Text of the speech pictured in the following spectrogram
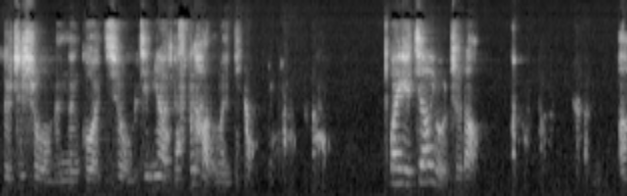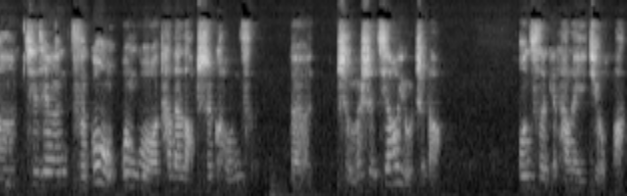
所以这是我们能够，其实我们今天要去思考的问题。关于交友之道，啊，其实子贡问过他的老师孔子呃什么是交友之道，孔子给他了一句话，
